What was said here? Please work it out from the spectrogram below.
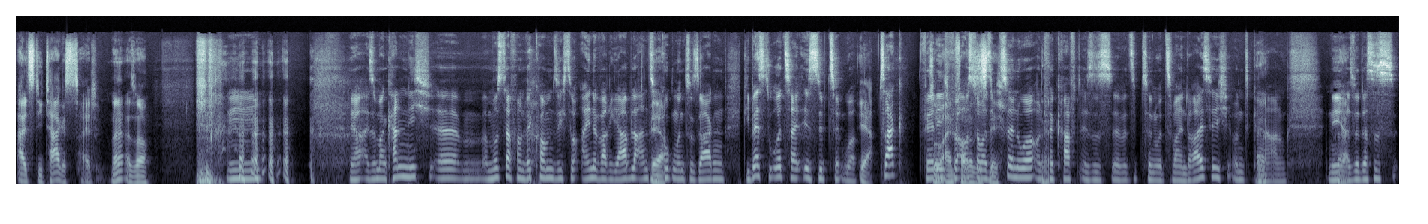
als die Tageszeit. Ne? Also. Ja, also man kann nicht, äh, man muss davon wegkommen, sich so eine Variable anzugucken ja. und zu sagen, die beste Uhrzeit ist 17 Uhr. Ja. Zack, fertig. So für Ausdauer 17 Uhr und ja. für Kraft ist es äh, 17.32 Uhr und keine ja. Ahnung. Nee, also das ist,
